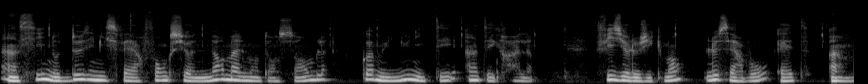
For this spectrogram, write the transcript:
Ainsi, nos deux hémisphères fonctionnent normalement ensemble comme une unité intégrale. Physiologiquement, le cerveau est un.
